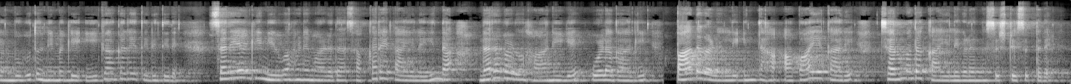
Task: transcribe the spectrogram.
ಎಂಬುವುದು ನಿಮಗೆ ಈಗಾಗಲೇ ತಿಳಿದಿದೆ. ಸರಿಯಾಗಿ ನಿರ್ವಹಣೆ ಮಾಡದ ಸಕ್ಕರೆ ಕಾಯಿಲೆಯಿಂದ ನರಗಳು ಹಾನಿಗೆ ಒಳಗಾಗಿ ಪಾದಗಳಲ್ಲಿ ಇಂತಹ ಅಪಾಯಕಾರಿ ಚರ್ಮದ ಕಾಯಿಲೆಗಳನ್ನು ಸೃಷ್ಟಿಸುತ್ತದೆ.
